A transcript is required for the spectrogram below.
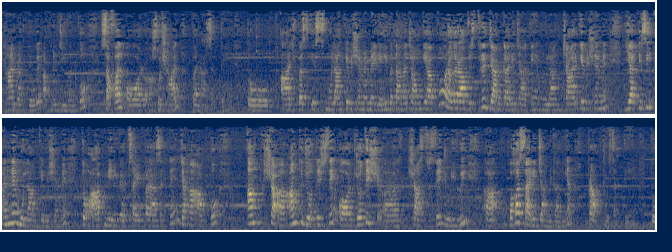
ध्यान रखते हुए अपने जीवन को सफल और खुशहाल बना सकते हैं। तो आज बस इस मूलांक के विषय में मैं यही बताना चाहूँगी आपको और अगर आप विस्तृत जानकारी चाहते हैं मूलांक चार के विषय में या किसी अन्य मूलांक के विषय में तो आप मेरी वेबसाइट पर आ सकते हैं जहाँ आपको अंक अंक ज्योतिष से और ज्योतिष शास्त्र से जुड़ी हुई बहुत सारी जानकारियाँ प्राप्त हो सकती हैं। तो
